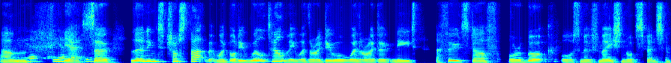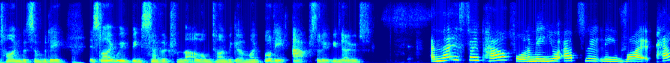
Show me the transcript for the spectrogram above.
Um, yeah, yeah, yeah so learning to trust that that my body will tell me whether i do or whether i don't need a food stuff or a book or some information or to spend some time with somebody it's like we've been severed from that a long time ago my body absolutely knows and that is so powerful. I mean, you're absolutely right. How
